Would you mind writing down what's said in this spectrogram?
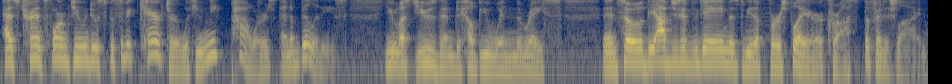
has transformed you into a specific character with unique powers and abilities. You must use them to help you win the race. And so the object of the game is to be the first player across the finish line.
